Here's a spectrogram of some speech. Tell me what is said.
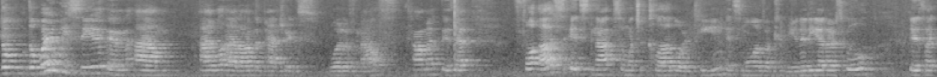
the, the way we see it, and um, I will add on to Patrick's word of mouth comment, is that for us, it's not so much a club or a team, it's more of a community at our school. It's like,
